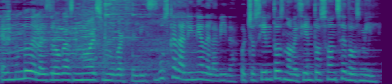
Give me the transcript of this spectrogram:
El mundo de las drogas no es un lugar feliz. Busca la línea de la vida. 800-911-2000.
